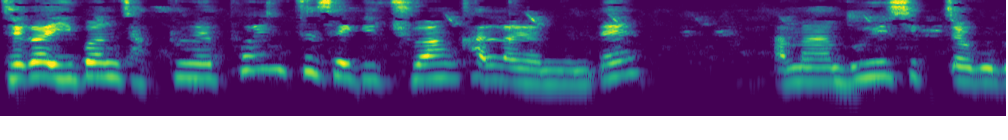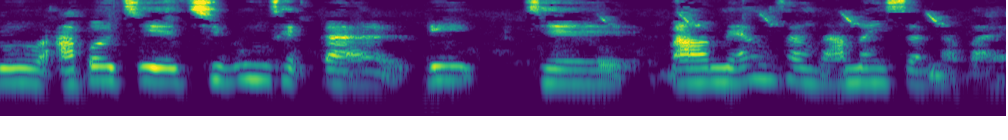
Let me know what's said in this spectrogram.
제가 이번 작품의 포인트 색이 주황 컬러였는데 아마 무의식적으로 아버지의 지붕 색깔이 제 마음에 항상 남아 있었나 봐요.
